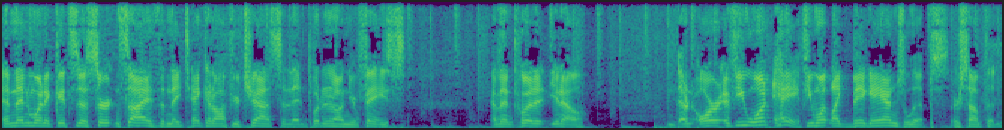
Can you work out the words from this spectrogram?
And then when it gets to a certain size, then they take it off your chest and then put it on your face. And then put it, you know. Or if you want, hey, if you want like Big Ang lips or something.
